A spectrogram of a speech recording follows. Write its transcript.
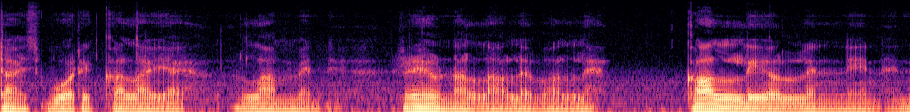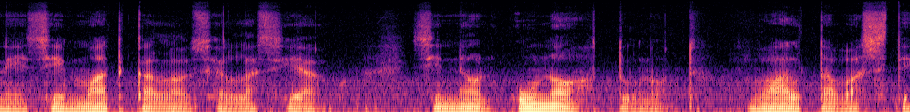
tai vuorikalaja lammen reunalla olevalle kalliolle, niin, niin siinä matkalla on sellaisia, sinne on unohtunut valtavasti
